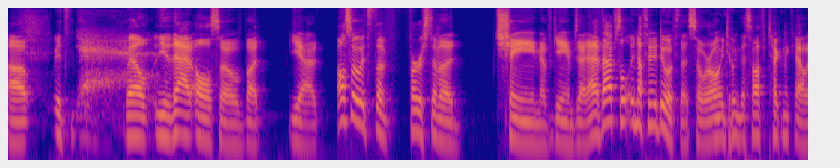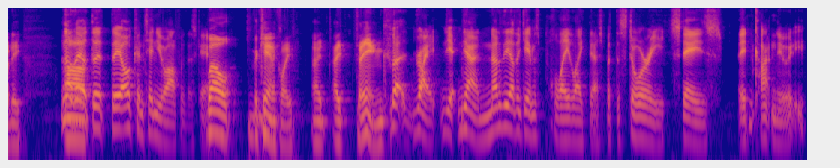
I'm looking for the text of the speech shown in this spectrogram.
uh, it's Yeah. well yeah, that also, but yeah, also it's the first of a chain of games that have absolutely nothing to do with this. So we're only doing this off technicality. No, uh, they, they they all continue off of this game. Well, mechanically, I I think. but right, yeah, yeah. None of the other games play like this, but the story stays in continuity.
